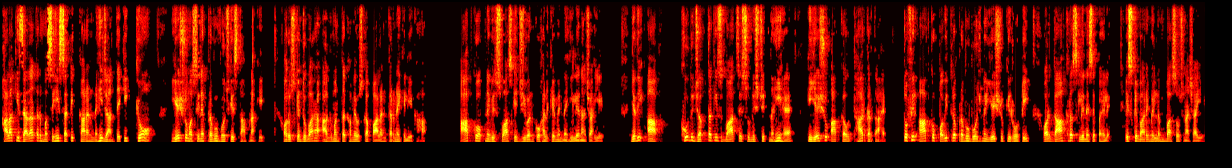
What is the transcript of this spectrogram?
हालाँकि ज़्यादातर मसीही सटीक कारण नहीं जानते कि क्यों यीशु मसीह ने प्रभु भोज की स्थापना की और उसके दोबारा आगमन तक हमें उसका पालन करने के लिए कहा। आपको अपने विश्वास के जीवन को हल्के में नहीं लेना चाहिए। यदि आप खुद जब तक इस बात से सुनिश्चित नहीं है कि यीशु आपका उद्धार करता है तो फिर आपको पवित्र प्रभु भोज में यीशु की रोटी और दाख रस लेने से पहले इसके बारे में लंबा सोचना चाहिए।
